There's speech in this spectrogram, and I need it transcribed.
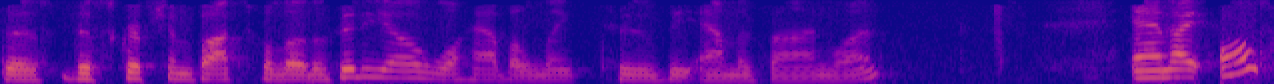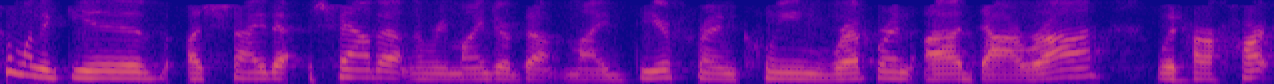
the description box below the video will have a link to the Amazon one. And I also want to give a shout out and a reminder about my dear friend Queen Reverend Adara with her Heart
